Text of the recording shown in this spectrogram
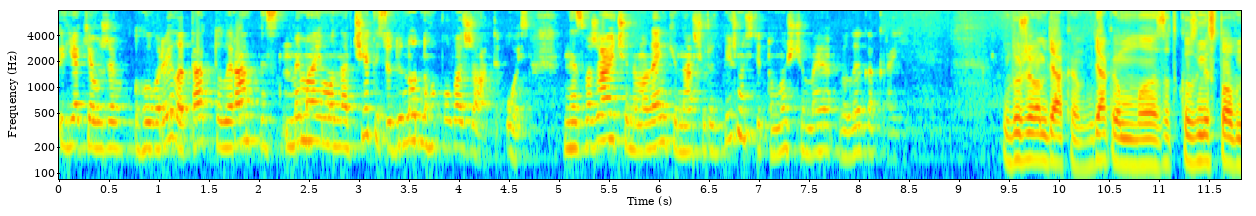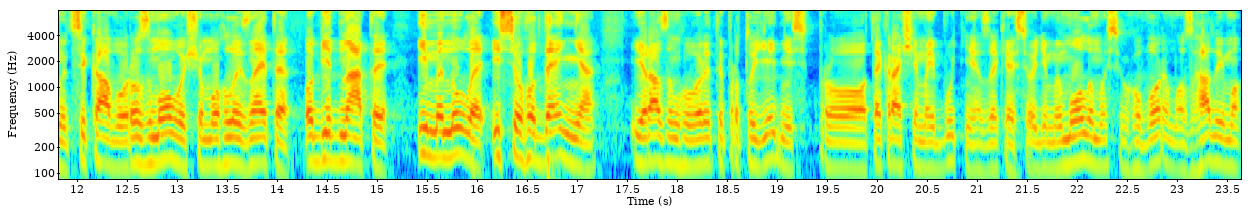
як я вже говорила, так толерантність ми маємо навчитись один одного поважати. Ось незважаючи на маленькі наші розбіжності, тому що ми велика країна. Дуже вам дякую. Дякуємо за таку змістовну, цікаву розмову, що могли, знаєте, об'єднати і минуле, і сьогодення, і разом говорити про ту єдність, про те краще майбутнє, за яке сьогодні ми молимось, говоримо, згадуємо.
